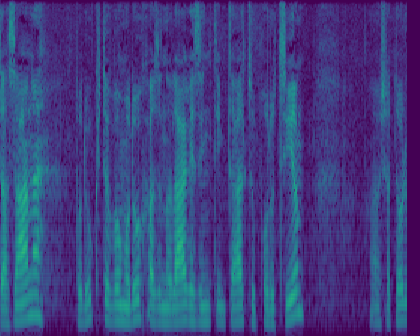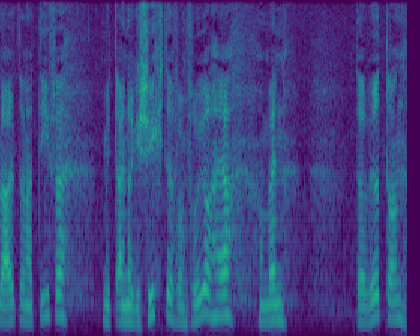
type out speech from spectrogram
der Sahne. Produkte, wo wir durchaus in der Lage sind, im Tal zu produzieren. Das ist eine tolle Alternative mit einer Geschichte von früher her. Und wenn der Wirt dann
